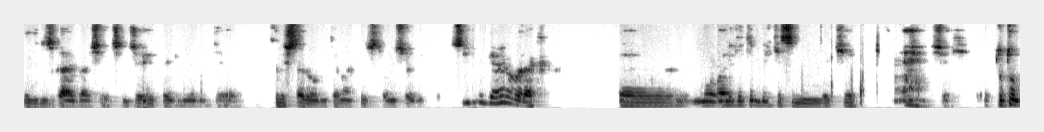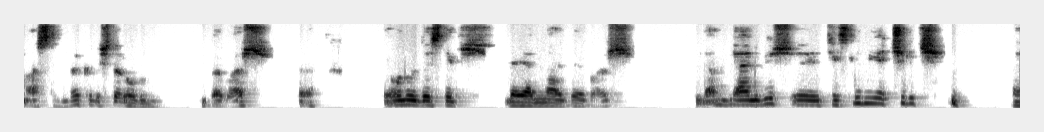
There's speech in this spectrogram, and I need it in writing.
dediniz galiba şey için CHP'lilerin e, Kılıçdaroğlu, Kemal Kılıçdaroğlu söyledikleri. Şimdi genel olarak e, muhalefetin bir kesimindeki şey tutum aslında Kılıçdaroğlu'nda var. E, onu destekleyenler de var. Yani bir e, teslimiyetçilik e,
